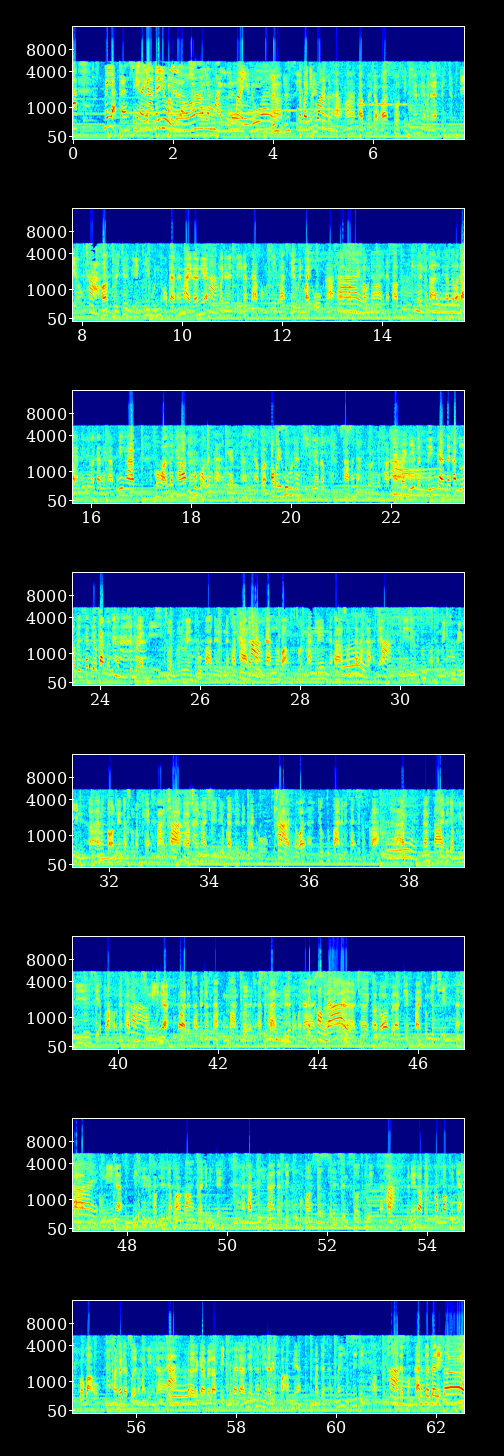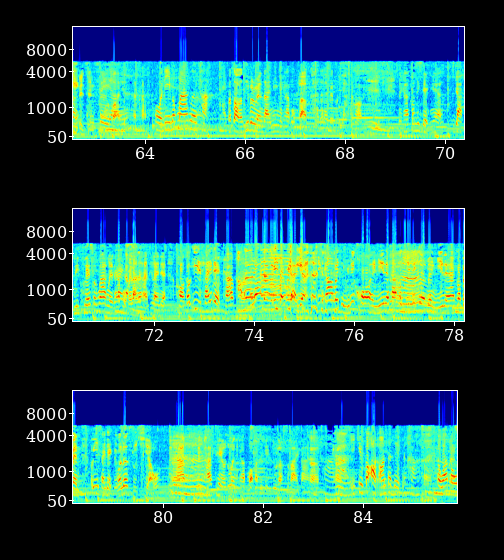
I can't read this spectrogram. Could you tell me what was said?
ไม่อยากจะเสียใช้งานได้อยู่เปลืเนองอะ ใช่ยังใหม่อยู่ยังใหม่อยู่ด้วยเรื่องเรื่องสีเก็บไว้ดีกว่าไม่เป็นปัญหามากครับเนื่องจากว่าตัวสีเข้มเนี่ยมันจะเป็นจุดเดียว ค่ะเพราะเฟอร์นิเจอร์อื่นๆที่วุ้นออกแบบให้ใหม่แล้วเนี่ย ค่ะมันจะเป็นสีลักษณะของสีพาสเทลเป็นไวท์โอ๊กละใช่ ทำให้เข้าได้นะครับ ไม่สบายเลยนะครับ แต่ว่าแถมนิดนึงแล้วกันนะครับ นี่ครับ หมอนนะครับพวกหมอนต่างๆเนี่ยจริงๆครับเอาไปหุ้มให้เป็นสีเดียวกับฝาผนังเลยนะครับอ่าใบนี้มันลิงก์กันนะครับ ดูแล้วเป็นเซตเดียวกันเหมือนอ่าฮะ คิดมาอย่างดี ส่วนบริเวณตู้ปลาเดิมนะครับที่ค่ะจะเป็นกั้นระหว่างส่วนนั่งเล่นนะครับกับส่วนทานอาหารเนี่ยค่ะตัวนี้เนี่ยพี่ตุ้มขอทำเป็นตู้บิวอินอ่าให้มันต่อเนื่องกับส่วนรับแขกไปค่ะนะครับใช้ไม้ชนิดเดียวกันเลยเป็นไวท์โอ๊กค่ะนะครับแล้วก็ยกตู้ปลาเนี่ยไปใส่ไว้ตรงกลางอืมนะครับด้านใต้ก็อย่าพื้นที่เสียเปล่านะครับ ค่ะตรงนี้เนี่ยเราอาจจะทำเป็นลักษณะของบานเปิดนะครับเป็นบานเลื่อนออกมาได้เก็บของได้อ่าใช่ครับแล้วเวลาเก็บไปก็มีชิดนะครับใช่ ตรงนี้เนี่ยนิดหนึ่งครับเนื่องจากว่าบ้านกำลังจะมีเด็กนะครับน่าจะติดอุปกรณ์เสริมเรียกเซนโซโทนิกนะครับ ค่ะ ทีนี้เราไปก๊อกๆอย่างเงี้ยเบาอืมๆมันก็จะเปิดออกมาเองได้ค่ะแต่ในการเวลาปิดเข้าไปแล้วเนี่ยถ้ามีอะไรไปขวางเนี่ยมันจะไม่ไม่ปิดครับค่ะมัจะป้องกันมันเป็นด็กเซ็นเซอร์ มเป็นเซนเซอร์ไว้นะครับ โอ้ดีมาก ๆ เลยค่ะ มาต่อกันที่บริเวณดิเนิ่งนะครับผมขาดอะไรเป็นบางอย่างหรือเปล่าพี่นะครับตอนเด็กๆเนี่ยอยากรีเควสมากๆเลยนะครับผมไปร้านอาหารที่ไรเนี่ยขอเก้าอี้ไซส์เด็กครับเอาเพราะว่าเออนั่งเก้าอี้ไซส์ผู้ใหญ่เนี่ยใช่กินข้าวไม่ถึงที่คออย่างนี้นะครับอ่าบางทีนี่เกินไปอย่างนี้นะฮะก็เป็นเก้าอี้ไซส์เด็กหรือว่าเลือกสีเขียวนะครับอ่าเป็นพาสเทลด้วยนะครับเหมาะกับเด็กๆดูแล้วสบายตาครับค่ะอีคิวก็ออดอ้อนแต่เด็กนะคะ แต่ว่าตรง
